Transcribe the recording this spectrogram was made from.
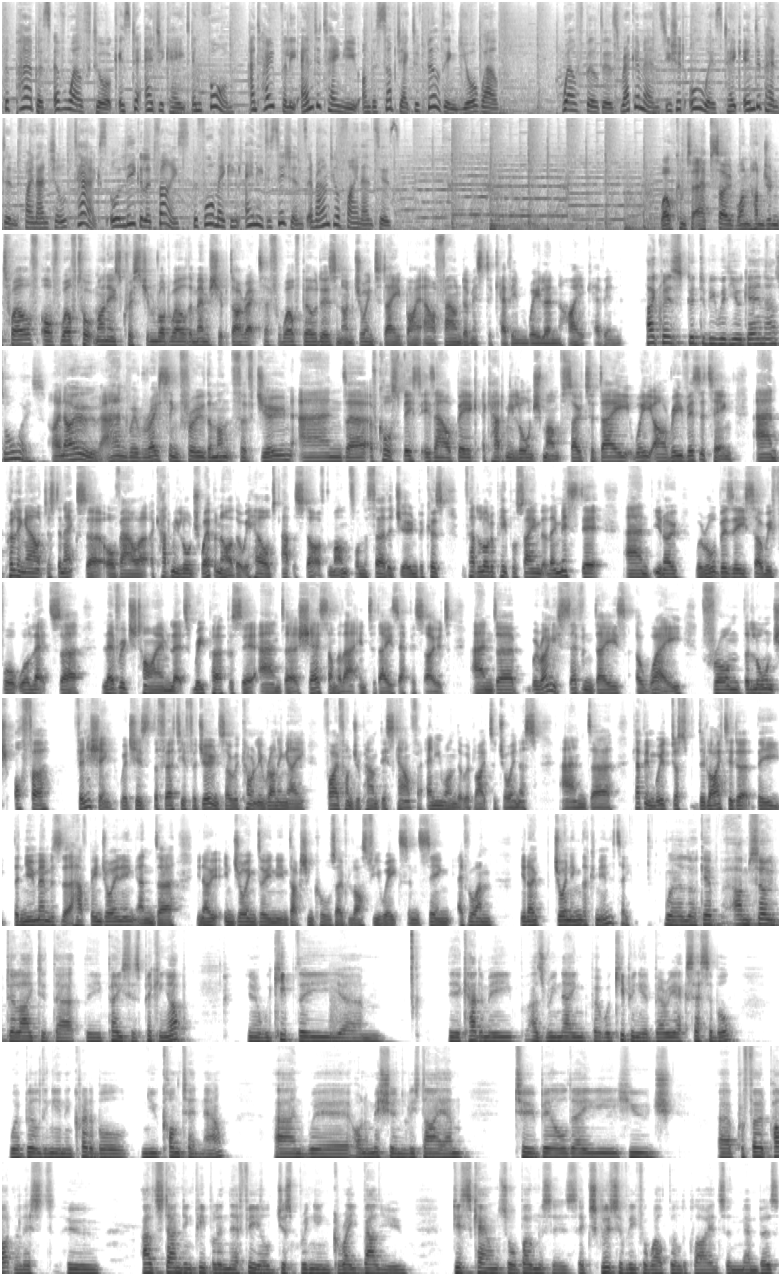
The purpose of Wealth Talk is to educate, inform, and hopefully entertain you on the subject of building your wealth. Wealth Builders recommends you should always take independent financial, tax, or legal advice before making any decisions around your finances. Welcome to episode 112 of Wealth Talk. My name is Christian Rodwell, the membership director for Wealth Builders, and I'm joined today by our founder, Mr. Kevin Whelan. Hi, Kevin. Hi, Chris. Good to be with you again, as always. I know. And we're racing through the month of June. And uh, of course, this is our big Academy launch month. So today we are revisiting and pulling out just an excerpt of our Academy launch webinar that we held at the start of the month on the 3rd of June, because we've had a lot of people saying that they missed it. And, you know, we're all busy. So we thought, well, let's uh, leverage time, let's repurpose it and uh, share some of that in today's episode. And uh, we're only seven days away from the launch offer finishing, which is the 30th of June. So we're currently running a £500 discount for anyone that would like to join us. And uh, Kevin, we're just delighted at the the new members that have been joining, and uh, you know, enjoying doing the induction calls over the last few weeks and seeing everyone, you know, joining the community. Well, look, I'm so delighted that the pace is picking up. You know, we keep the um, the academy as renamed, but we're keeping it very accessible. We're building in incredible new content now, and we're on a mission. At least I am to build a huge uh, preferred partner list who outstanding people in their field, just bringing great value discounts or bonuses exclusively for Wealth Builder clients and members.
